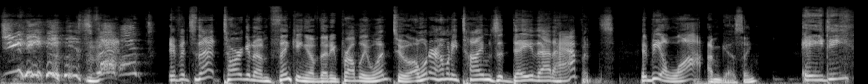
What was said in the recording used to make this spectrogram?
Jeez, that, what? If it's that Target I'm thinking of that he probably went to, I wonder how many times a day that happens. It'd be a lot, I'm guessing. 80?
